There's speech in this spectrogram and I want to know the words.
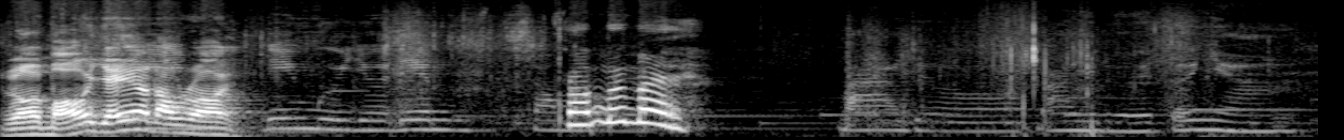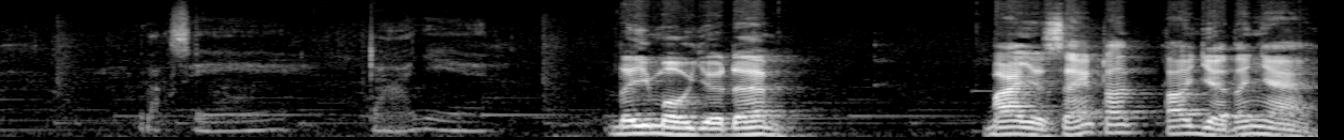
rồi bỏ giấy ở đâu rồi? Đi 10 giờ đêm xong. Kau bebe. 3 giờ 3 giờ rưỡi tới nhà. Bác sĩ trả về. Đi 10 giờ đêm. 3 giờ sáng tới tới về tới nhà.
